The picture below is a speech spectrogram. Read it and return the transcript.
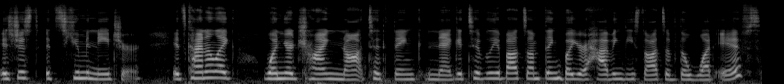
It's just, it's human nature. It's kind of like when you're trying not to think negatively about something, but you're having these thoughts of the what ifs,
